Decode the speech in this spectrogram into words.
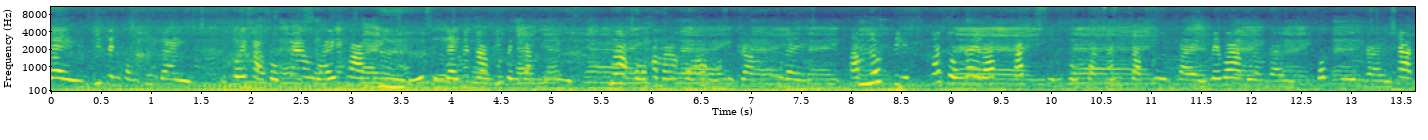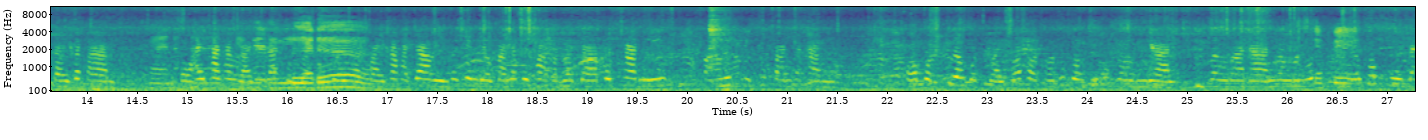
ใดที่เป็นของผู้ใดเคยสะสมสร้างไว้ความดีหรือสิ่งใดก็ตามที่เป็นกรรมดีเพื่อขอขมาขออโหสิกรรมผู้ใดทำนึกผิดก็จงได้รับทรัพย์สินสมบัตินั้นกลับคืนไปไม่ว่าเมืองใดภพภูมิใดชาติใดก็ตามขอให้ท่านทั้งหลายได้รับเรือเด้อไปข้าพเจ้าเองก็เช่นเดียวกันและผู้พากับราชาภพชาตินี้ฝังนึกผิดทุกการกระทำขอกดเครื่องกดปล่อยขอถอดถอนทุกดวงจิตทุกดวงวิญญาณเมืองบาดาลเมืองมนุษย์หรือภพภูมิใด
